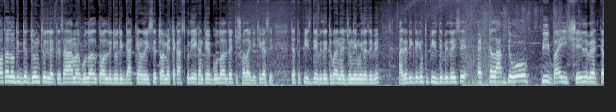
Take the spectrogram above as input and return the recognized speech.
কথা হলো ওদিক দিয়ে জোন চলে যাইতেছে আর আমার গোলাল তো অলরেডি ওদিক দিয়ে আটকানো রয়েছে তো আমি একটা কাজ করি এখান থেকে গোলালটা একটু সরাই দিই ঠিক আছে? যাতে পিস দিয়ে বেরোইতে পারে না জন্য মেরে দেবে। আর এদিক দিয়ে কিন্তু পিস দিয়ে বেরোইছে একটা লাভ দিয়ে ও পি বাই সেই লেভেল একটা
